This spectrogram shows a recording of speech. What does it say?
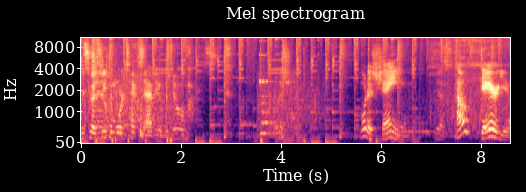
This Because channel, he's the more tech savvy of the two of us. what a shame. What a shame. Yes. How dare you?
